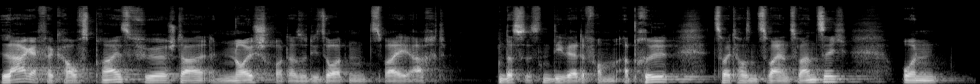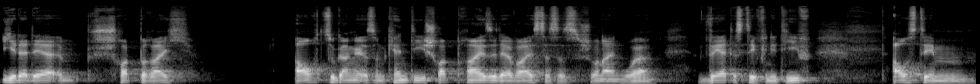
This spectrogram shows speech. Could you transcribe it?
Lagerverkaufspreis für Stahl Neuschrott, also die Sorten 2,8. Und das sind die Werte vom April 2022. Und jeder, der im Schrottbereich auch zugange ist und kennt die Schrottpreise, der weiß, dass es schon ein hoher Wert ist, definitiv aus dem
